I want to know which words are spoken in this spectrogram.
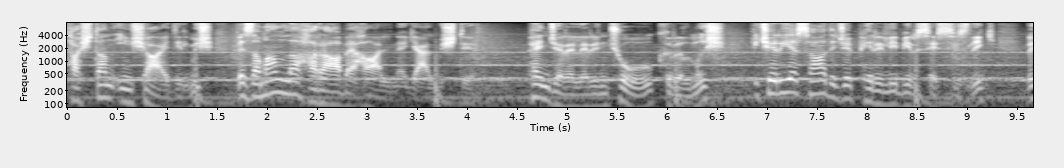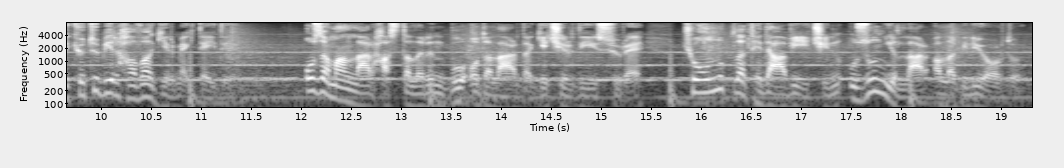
taştan inşa edilmiş ve zamanla harabe haline gelmişti. Pencerelerin çoğu kırılmış, içeriye sadece perili bir sessizlik ve kötü bir hava girmekteydi. O zamanlar hastaların bu odalarda geçirdiği süre çoğunlukla tedavi için uzun yıllar alabiliyordu.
